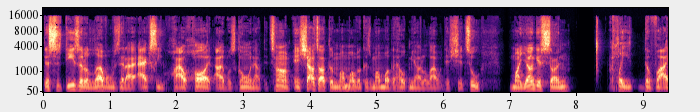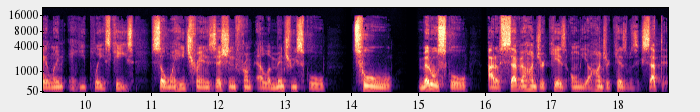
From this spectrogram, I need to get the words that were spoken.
this is these are the levels that I actually how hard I was going at the time. And shouts out to my mother because my mother helped me out a lot with this shit too. My youngest son, play the violin and he plays keys. So when he transitioned from elementary school to middle school, out of 700 kids, only 100 kids was accepted.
